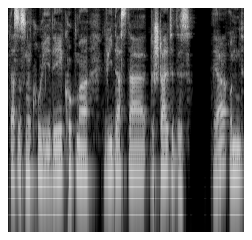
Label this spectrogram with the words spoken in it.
das ist eine coole Idee, guck mal, wie das da gestaltet ist. Ja, und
